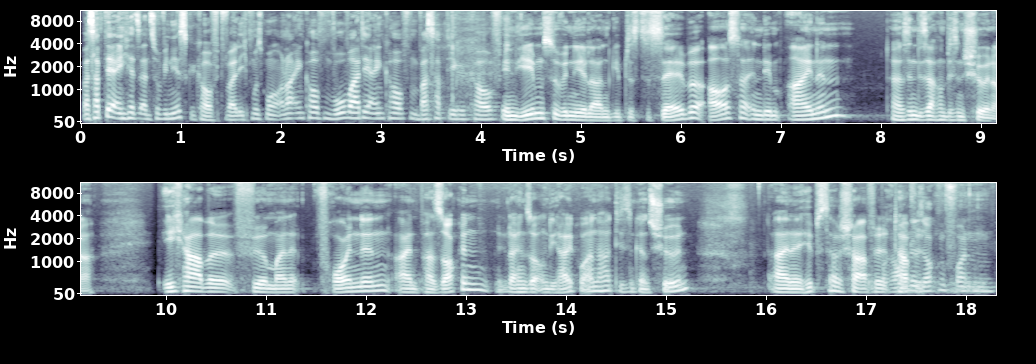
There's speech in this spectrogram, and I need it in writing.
was habt ihr eigentlich jetzt an Souvenirs gekauft? Weil ich muss morgen auch noch einkaufen. Wo wart ihr einkaufen? Was habt ihr gekauft? In jedem Souvenirladen gibt es dasselbe, außer in dem einen, da sind die Sachen ein bisschen schöner. Ich habe für meine Freundin ein paar Socken, die gleichen Socken, die Heiko anhat, die sind ganz schön. Eine Hipster-Schafel. Braune Tafel- Socken von.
